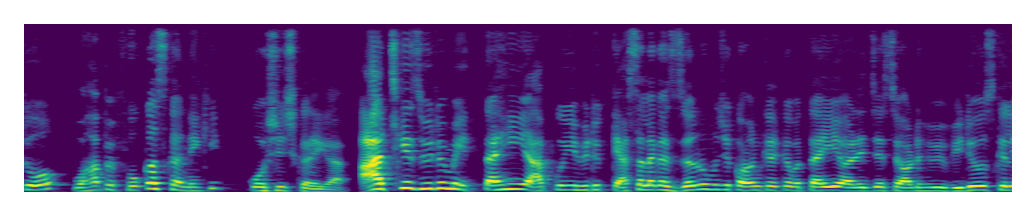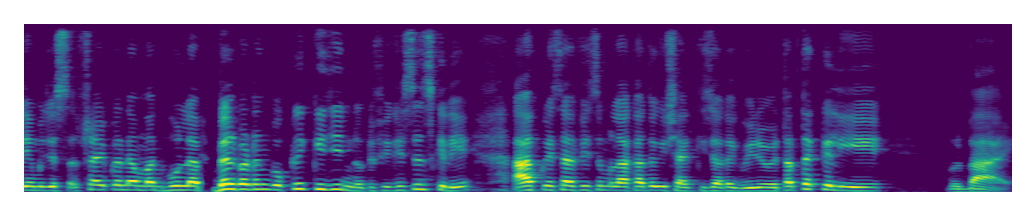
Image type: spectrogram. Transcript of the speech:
तो वहाँ पे फोकस करने की कोशिश करेगा। आज के इस वीडियो में इतना ही। आपको ये वीडियो कैसा लगा ज़रूर मुझे कमेंट करके बताइए। और जैसे और वीडियोस के लिए मुझे सब्सक्राइब करना मत भूलना। बेल बटन को क्लिक कीजिए नोटिफिकेशन के लिए। आपके साथ फिर से मुलाकात होगी शायद किसी और एक वीडियो में। तब तक के लिए गुड बाय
